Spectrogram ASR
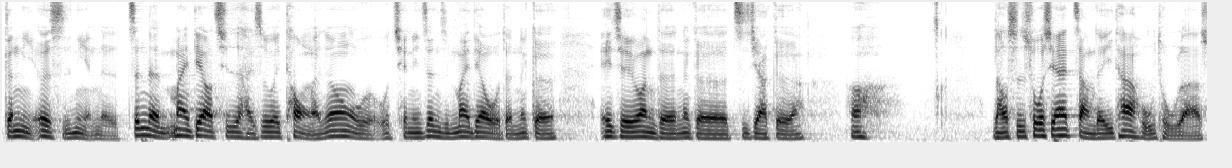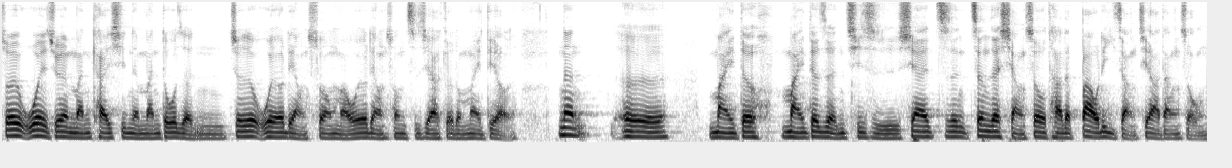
跟你二十年了，真的卖掉其实还是会痛啊。因为我我前一阵子卖掉我的那个。AJ One 的那个芝加哥啊，哦，老实说，现在涨得一塌糊涂了，所以我也觉得蛮开心的，蛮多人就是我有两双嘛，我有两双芝加哥都卖掉了。那呃，买的买的人其实现在正正在享受它的暴力涨价当中，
